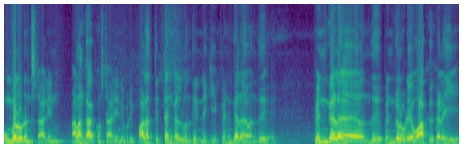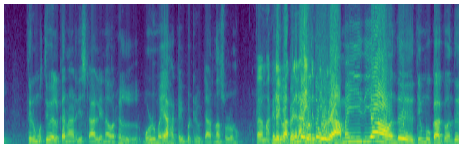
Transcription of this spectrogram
உங்களுடன் ஸ்டாலின் நலங்காக்கும் ஸ்டாலின் இப்படி பல திட்டங்கள் வந்து இன்னைக்கு பெண்களை வந்து பெண்களை வந்து பெண்களுடைய வாக்குகளை திரு முத்துவேல் கருணாநிதி ஸ்டாலின் அவர்கள் முழுமையாக கைப்பற்றி விட்டார் தான் சொல்லணும். பெண்கள் வந்து ஒரு அமைதியா வந்து திமுகவுக்கு வந்து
